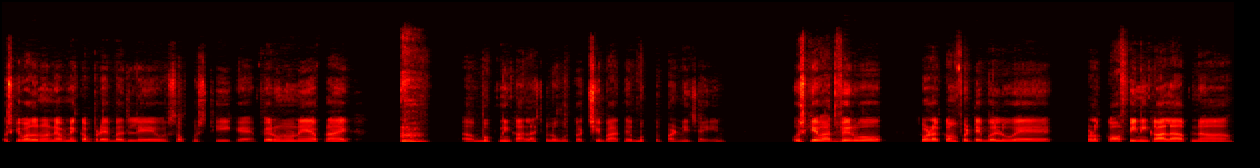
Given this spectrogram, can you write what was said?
उसके बाद उन्होंने अपने कपड़े बदले, वो सब कुछ ठीक है। फिर उन्होंने अपना एक बुक निकाला, चलो वो तो अच्छी बात है बुक तो पढ़नी चाहिए। उसके बाद फिर वो थोड़ा कंफर्टेबल हुए, थोड़ा कॉफ़ी निकाला अपना,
